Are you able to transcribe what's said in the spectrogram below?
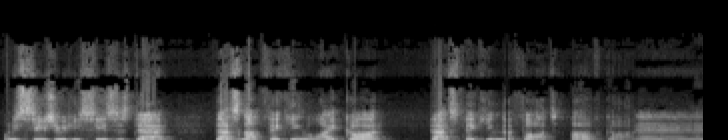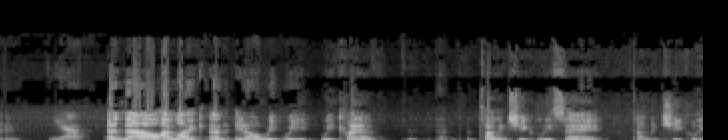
When he sees you, he sees his dad. That's not thinking like God. That's thinking the thoughts of God. Mm, yeah. And now I'm like, and you know, we, we, we kind of tongue in cheekily say, tongue in cheekly.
